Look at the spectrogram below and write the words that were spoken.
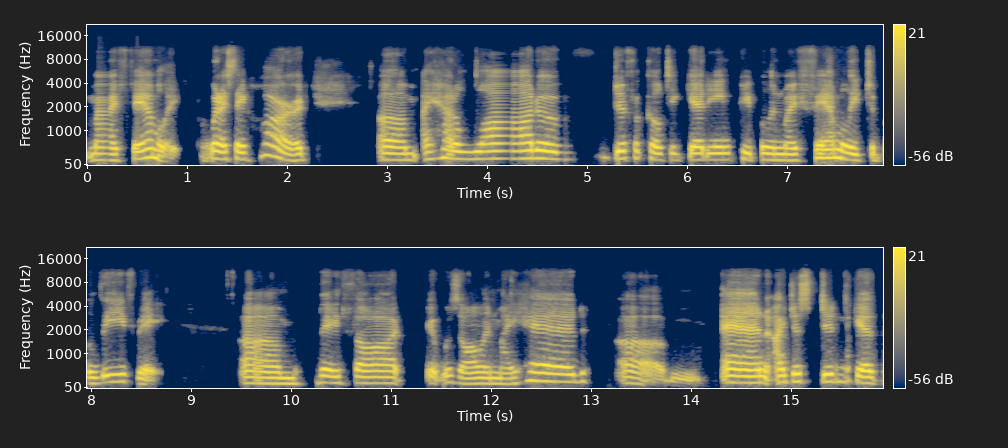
my family. When I say hard, um, I had a lot of difficulty getting people in my family to believe me. Um, they thought it was all in my head. Um, and I just didn't get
